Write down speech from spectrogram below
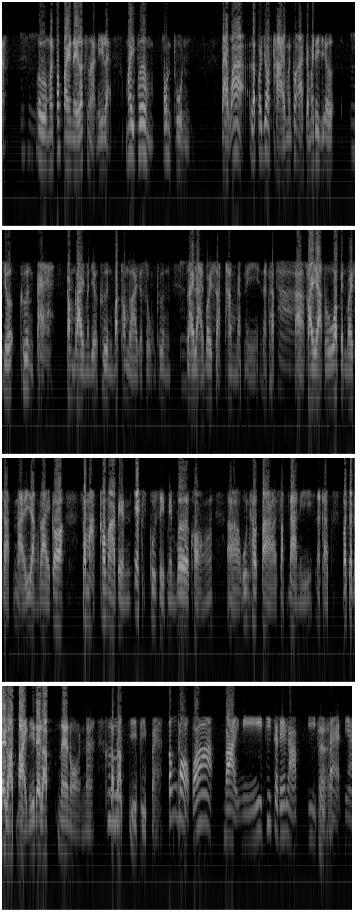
นะอืมเออ มันต้องไปในลักษณะนี้แหละ ไม่เพิ่มต้นทุน แต่ว่าแล้วก็ยอดขายมันก็อาจจะไม่ได้เยอะ เยอะขึ้นแต่ กำไรมันเยอะขึ้นบัตทอมไลน์จะสูงขึ้นอืมหลาย ๆ บริษัททำแบบนี้นะครับค่ะอ่าใครอยากรู้ว่าเป็นบริษัทไหนอย่างไรก็สมัครเข้ามาเป็น Exclusive Member ของอาหุ้นเข้าตาสัปดาห์นี้นะครับ ก็จะได้รับบ่ายนี้ได้รับแน่นอนนะคือสำหรับ EP 8ต้องบอกว่าบ่ายนี้ที่จะได้รับ EP อ่าฮะแปดเนี่ย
